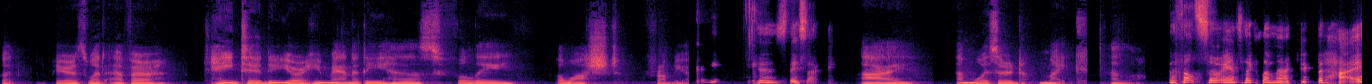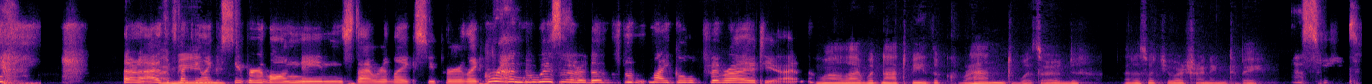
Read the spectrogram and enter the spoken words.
Good. It appears whatever tainted your humanity has fully awashed from you. Great, because they suck. I am Wizard Mike. Hello. That felt so anticlimactic, but hi. I don't know. I was I expecting mean- like super long names that were like super like Grand Wizard of the Michael variety. I. Well, I would not be the Grand Wizard. That is what you are training to be. Oh, sweet.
